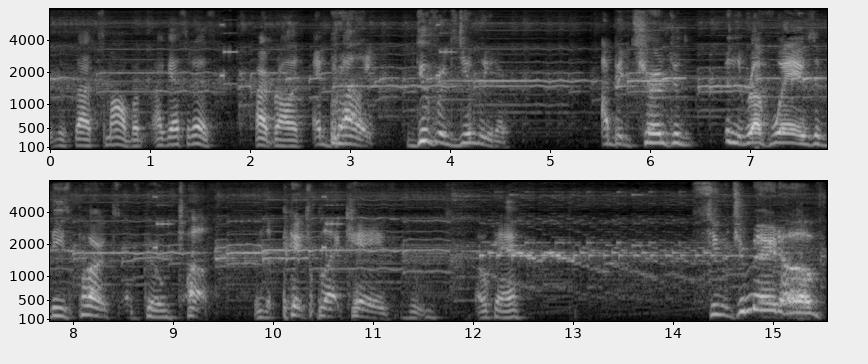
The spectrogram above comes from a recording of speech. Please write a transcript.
it was that small, but I guess it is. Alright, Brawly. Hey, Brawly! Dewford's gym leader. I've been churned to in the rough waves of these parts. I've grown tough in the pitch black cave. Okay. See what you're made of!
